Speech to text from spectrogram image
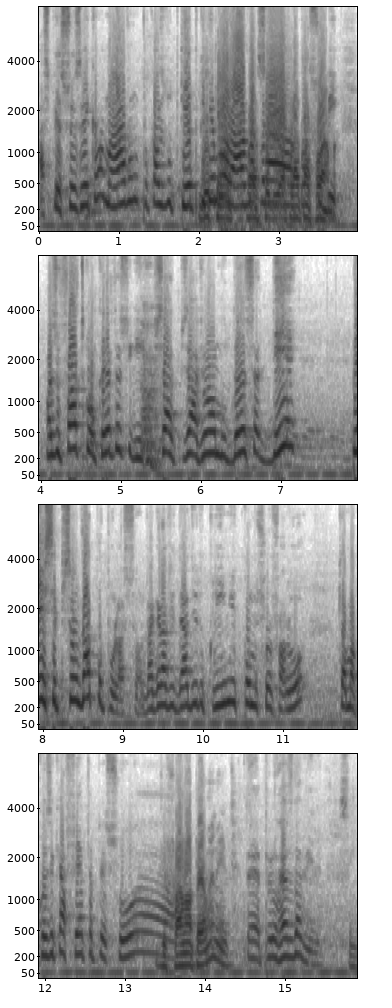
as pessoas reclamavam por causa do tempo que do demorava para subir. Mas o fato concreto é o seguinte: precisa, precisa haver uma mudança de percepção da população, da gravidade do crime, como o senhor falou, que é uma coisa que afeta a pessoa. De forma permanente. É, pelo resto da vida. Sim.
